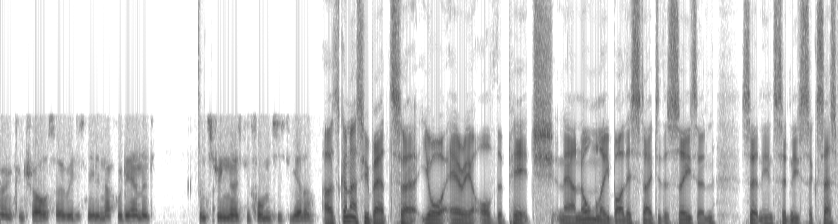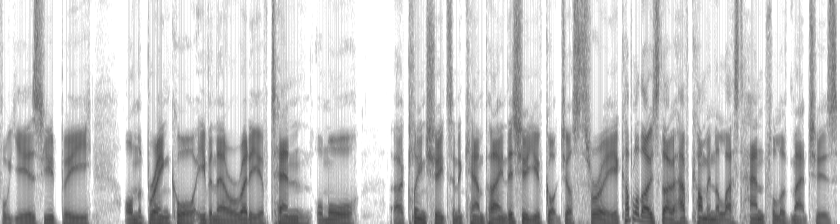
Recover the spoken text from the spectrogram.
own control. So we just need to knuckle down and and string those performances together. I was going to ask you about uh, your area of the pitch. Now, normally by this stage of the season, certainly in Sydney's successful years, you'd be on the brink or even there already of 10 or more uh, clean sheets in a campaign. This year you've got just three. A couple of those, though, have come in the last handful of matches.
